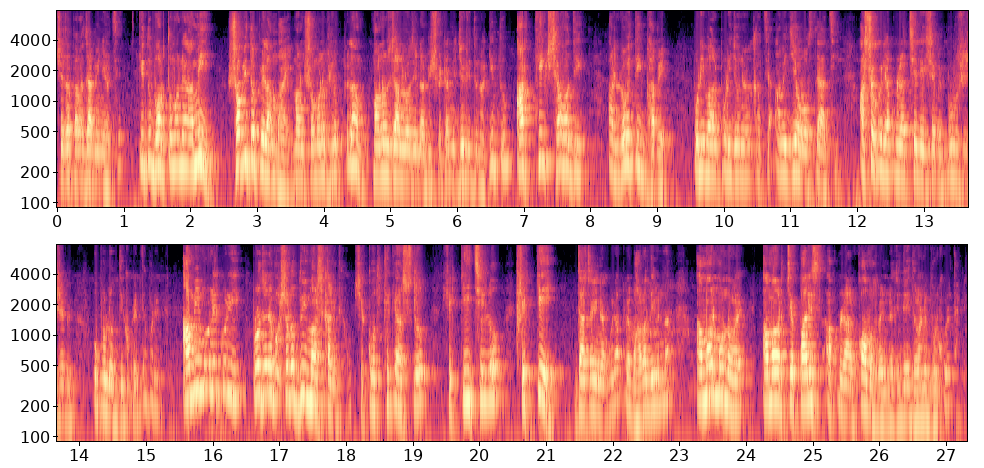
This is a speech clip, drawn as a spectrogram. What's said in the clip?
সেটা তারা জামিনে আছে। কিন্তু বর্তমানে আমি সবই তো পেলাম ভাই, মান সম্মানও ফেরত পেলাম। মানুষ জানলো যে না, বিষয়টা আমি জড়িত না। কিন্তু আর্থিক, সামাজিক আর নৈতিকভাবে পরিবার, পরিজনের কাছে আমি যে অবস্থায় আছি, আশা করি আপনারা ছেলে হিসেবে, পুরুষ হিসেবে উপলব্ধি করে নিতে পারেন। আমি মনে করি প্রয়োজনে বাসাটা দুই মাস খালি থাকুক। সে কোত্থেকে আসলো, সে কী ছিল, সে কে, যাচাই না করে আপনারা ভাড়া দেবেন না। আমার মনে হয়, আমার চেয়ে পালিশ আপনারা আর কম হবেন না যদি এই ধরনের ভুল করে থাকেন।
